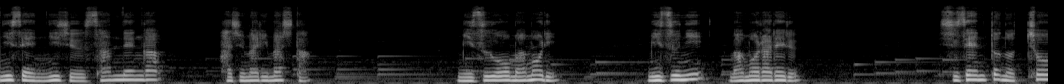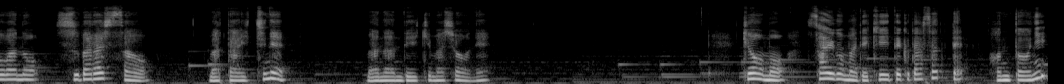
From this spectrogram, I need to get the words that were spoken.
2023年が始まりました。水を守り水に守られる自然との調和の素晴らしさをまた一年。学んでいきましょうね。今日も最後まで聞いてくださって本当に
